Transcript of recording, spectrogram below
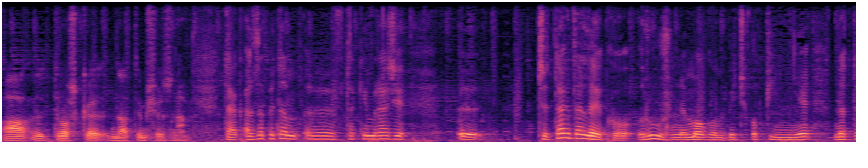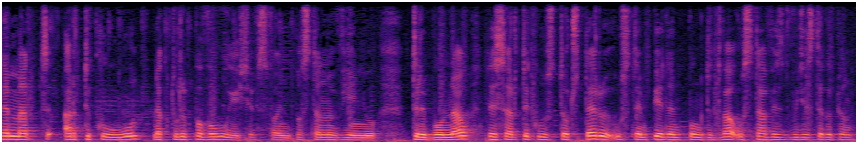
a troszkę na tym się znam. Tak, a zapytam e, w takim razie, e, czy tak daleko różne mogą być opinie na temat artykułu, na który powołuje się w swoim postanowieniu Trybunał? To jest artykuł 104 ustęp 1 punkt 2 ustawy z 25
